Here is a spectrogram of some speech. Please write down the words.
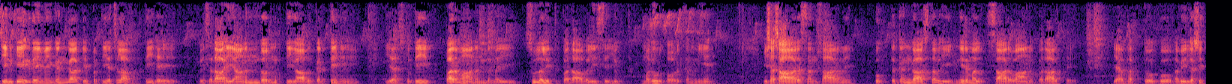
जिनके हृदय में गंगा के प्रति अचला भक्ति है, वे सदा ही आनंद और मुक्ति लाभ करते हैं। यह स्तुति परमानंदमयी सुललित पदावली से युक्त मधुर और कमनीय है। इस असार संसार में उक्त गंगा स्तव ही निर्मल सारवान पदार्थ है। यह भक्तों को अभिलषित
